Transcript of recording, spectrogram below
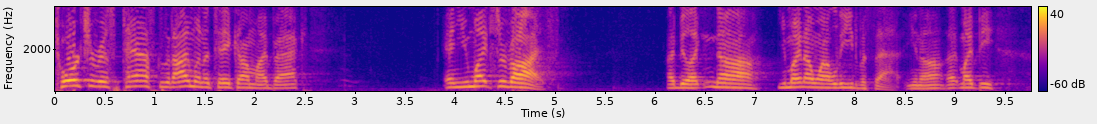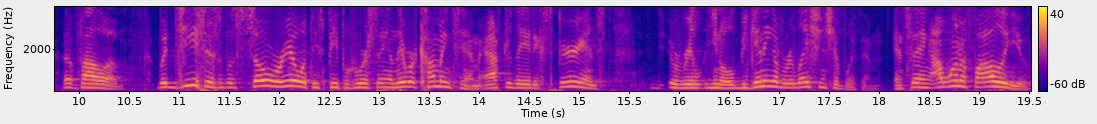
torturous task that I'm going to take on my back, and you might survive. I'd be like, nah, you might not want to lead with that. You know, that might be a follow up. But Jesus was so real with these people who were saying they were coming to him after they had experienced, you know, beginning of a relationship with him and saying, I want to follow you.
